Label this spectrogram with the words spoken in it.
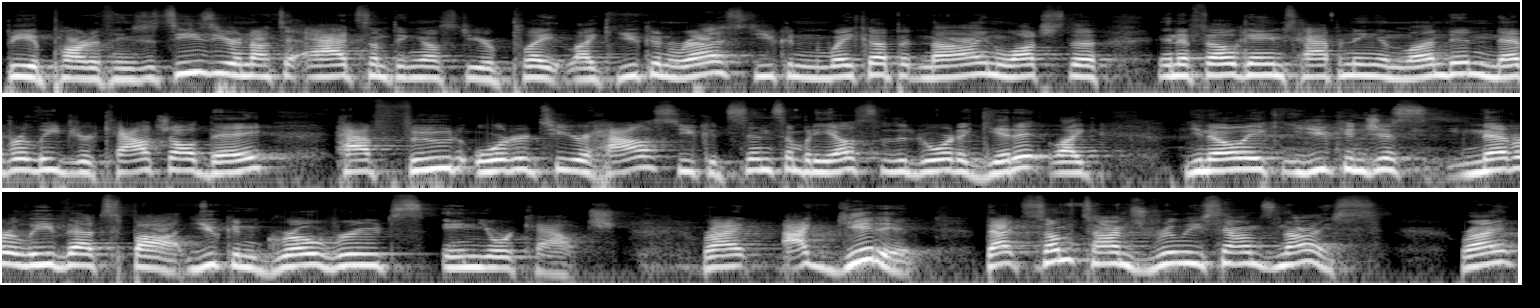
be a part of things. It's easier not to add something else to your plate. Like you can rest, you can wake up at nine, watch the NFL games happening in London, never leave your couch all day, have food ordered to your house. You could send somebody else to the door to get it. Like, you know, it, you can just never leave that spot. You can grow roots in your couch, right? I get it. That sometimes really sounds nice right?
